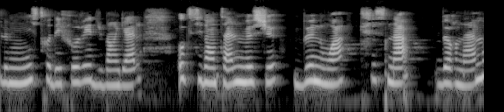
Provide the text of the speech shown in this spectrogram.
le ministre des Forêts du Bengale occidental, monsieur Benoît Krishna Burnham.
